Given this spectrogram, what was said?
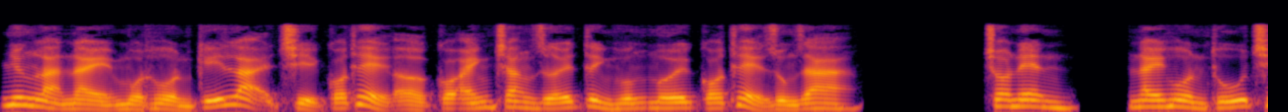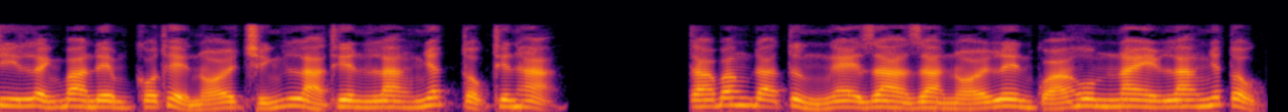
nhưng là này một hồn kỹ lại chỉ có thể ở có ánh trăng dưới tình huống mới có thể dùng ra. Cho nên, này hồn thú chi lãnh ban đêm có thể nói chính là thiên lang nhất tộc thiên hạ. Tà băng đã từng nghe ra ra nói lên quá hôm nay lang nhất tộc,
